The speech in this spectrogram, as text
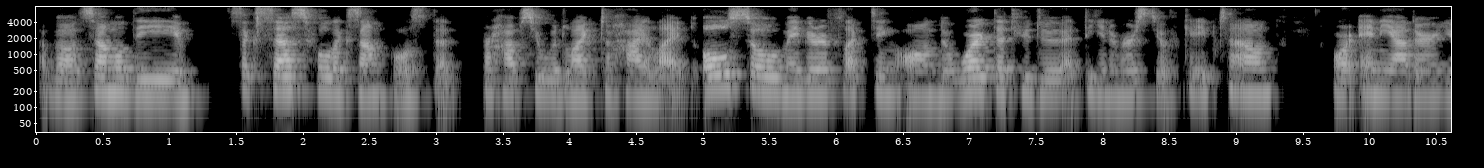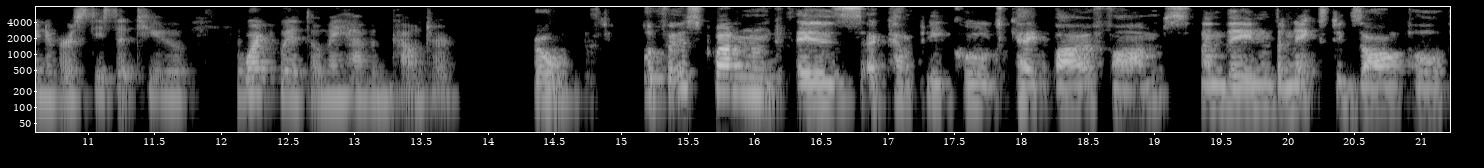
about some of the successful examples that perhaps you would like to highlight. Also, maybe reflecting on the work that you do at the University of Cape Town or any other universities that you worked with or may have encountered. Sure. The first one is a company called Cape Bio Pharms. And then the next example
